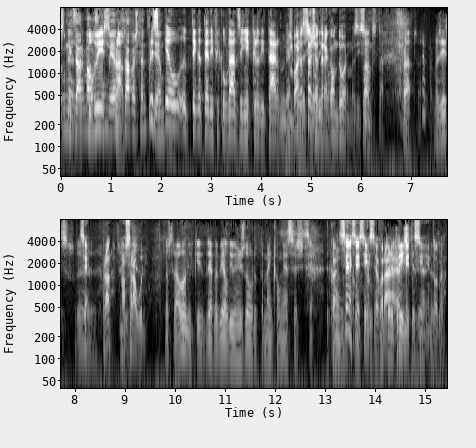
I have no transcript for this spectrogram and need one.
protagonizar de maus tudo isso, momentos pronto. há bastante Por isso, tempo. eu tenho até dificuldades em acreditar-me nas Embora seja diz. dragão de ouro, mas isso é um Pronto. detalhe. Pronto, é, pá, mas isso. Sim, eh, pronto, não será o único. não será o único e deve haver leões de ouro também com essas Sim. Com, sim, sim, com- sim, com- com haverá, características, sim, em todo lado.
